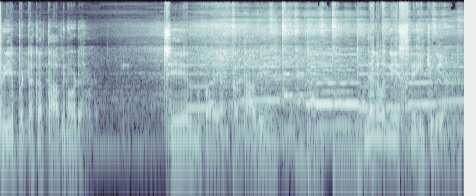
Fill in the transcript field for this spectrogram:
പ്രിയപ്പെട്ട കർത്താവിനോട് ചേർന്ന് പറയാം കർത്താവെ ഞങ്ങളങ്ങേ സ്നേഹിക്കുകയാണ്.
